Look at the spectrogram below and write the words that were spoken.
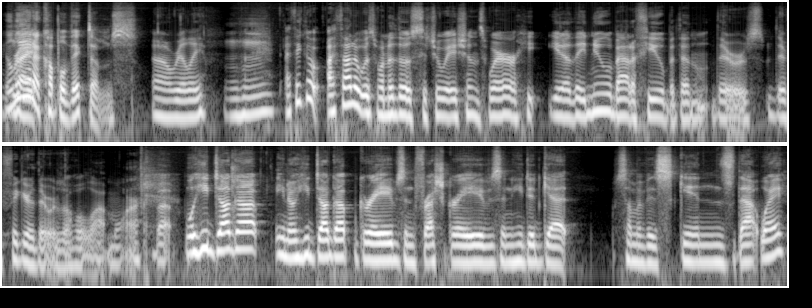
He only had a couple victims. Oh, really? Mm-hmm. I think it, I thought it was one of those situations where he, you know, they knew about a few, but then there was they figured there was a whole lot more. But Well, he dug up, you know, he dug up graves and fresh graves, and he did get some of his skins that way.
